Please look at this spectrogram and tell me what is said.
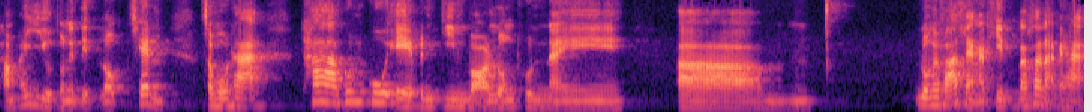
ทำให้ยิวตัวนี้ติดลบ เช่น สมมุติฮะ ถ้าหุ้นกู้ A เป็น green bond ลงทุนในโรงไฟฟ้าแสงอาทิตย์ลักษณะนี้ฮะ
